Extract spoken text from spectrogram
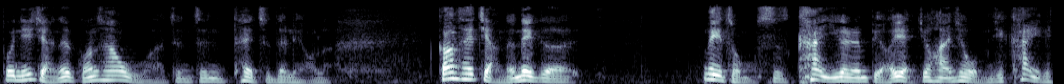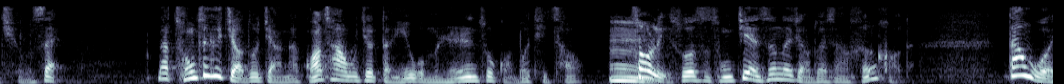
不，你讲这广场舞啊，真真太值得聊了。刚才讲的那个那种是看一个人表演，就好像就我们去看一个球赛。那从这个角度讲呢，广场舞就等于我们人人做广播体操。嗯。照理说是从健身的角度上很好的。但我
